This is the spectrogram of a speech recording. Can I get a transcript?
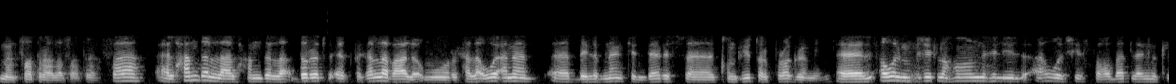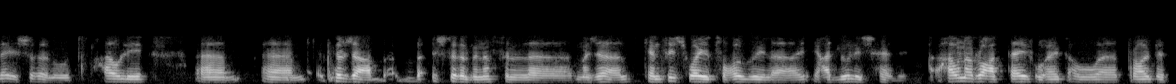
من فترة لفترة. فالحمد لله الحمد لله قدرت أتغلب على الأمور. هلأ هو أنا آه، بلبنان كنت دارس كمبيوتر آه، programming اول ما جيت لهون هي اول شيء الصعوبات لأنه تلاقي شغل وتحاولي ترجع اشتغل بنفس المجال. كان في شوية صعوبة ليعدلوا لي شهادة. حاولنا نروح على ال TAFE وهيك أو private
